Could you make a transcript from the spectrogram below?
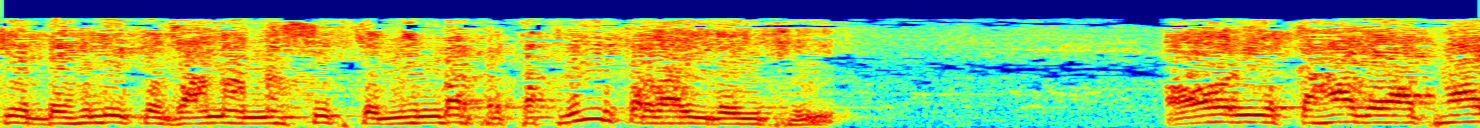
کے دہلی کے جامع مسجد کے ممبر پر تقریر کروائی گئی تھی اور یہ کہا گیا تھا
